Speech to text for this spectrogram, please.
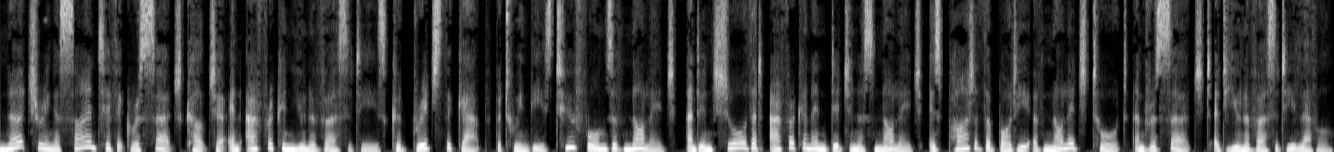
Nurturing a scientific research culture in African universities could bridge the gap between these two forms of knowledge and ensure that African indigenous knowledge is part of the body of knowledge taught and researched at university level.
